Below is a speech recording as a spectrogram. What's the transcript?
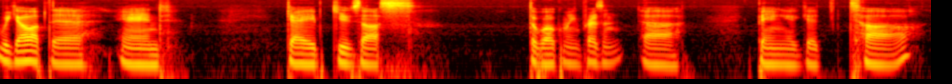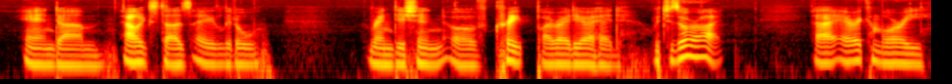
we go up there, and Gabe gives us the welcoming present, uh, being a guitar, and um, Alex does a little rendition of "Creep" by Radiohead, which is all right. Uh, Erika Mori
